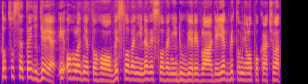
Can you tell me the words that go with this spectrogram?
to, co se teď děje, i ohledně toho vyslovení, nevyslovení důvěry vládě, jak by to mělo pokračovat,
